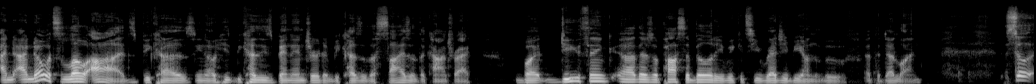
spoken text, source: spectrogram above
I, I, know it's low odds because you know he because he's been injured and because of the size of the contract. But do you think uh, there's a possibility we could see Reggie be on the move at the deadline? So,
